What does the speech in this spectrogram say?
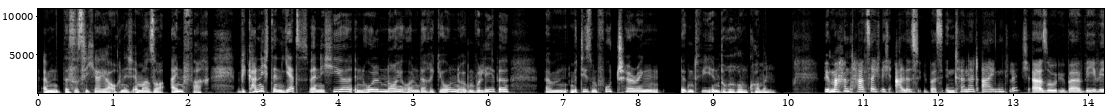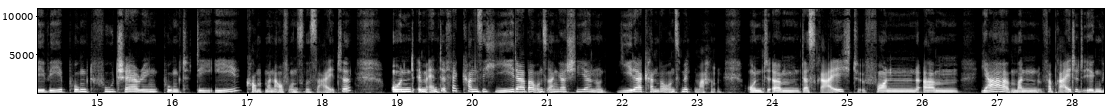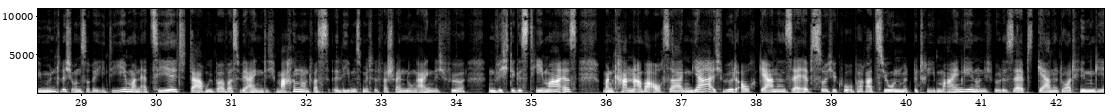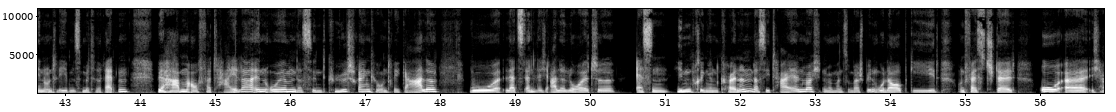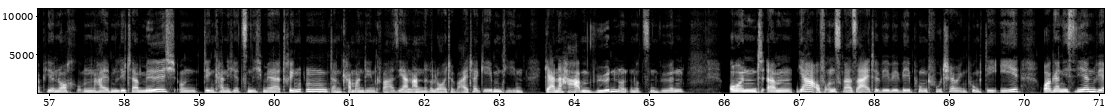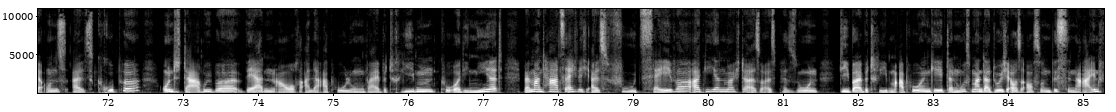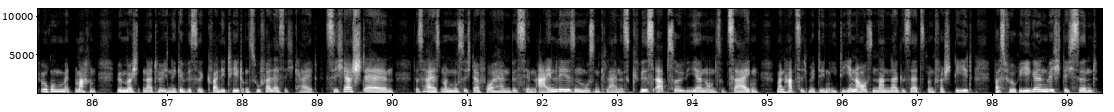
Ähm, das ist sicher ja auch nicht immer so einfach. Wie kann ich denn jetzt, wenn ich hier in Ulm, Neu-Ulm der Region irgendwo lebe, ähm, mit diesem Foodsharing irgendwie in Berührung kommen? Wir machen tatsächlich alles übers Internet eigentlich. Also über www.foodsharing.de kommt man auf unsere Seite. Und im Endeffekt kann sich jeder bei uns engagieren und jeder kann bei uns mitmachen. Und ähm, das reicht von, ähm, ja, man verbreitet irgendwie mündlich unsere Idee, man erzählt darüber, was wir eigentlich machen und was Lebensmittelverschwendung eigentlich für ein wichtiges Thema ist. Man kann aber auch sagen, ja, ich würde auch gerne selbst solche Kooperationen mit Betrieben Betrieben eingehen und ich würde selbst gerne dorthin gehen und Lebensmittel retten. Wir haben auch Verteiler in Ulm, das sind Kühlschränke und Regale, wo letztendlich alle Leute Essen hinbringen können, das sie teilen möchten, wenn man zum Beispiel in Urlaub geht und feststellt, oh, äh, ich habe hier noch einen halben Liter Milch und den kann ich jetzt nicht mehr trinken, dann kann man den quasi an andere Leute weitergeben, die ihn gerne haben würden und nutzen würden. Und ähm, ja, auf unserer Seite www.foodsharing.de organisieren wir uns als Gruppe und darüber werden auch alle Abholungen bei Betrieben koordiniert. Wenn man tatsächlich als Food Saver agieren möchte, also als Person, die bei Betrieben abholen geht, dann muss man da durchaus auch so ein bisschen eine Einführung mitmachen. Wir möchten natürlich eine gewisse Qualität und Zuverlässigkeit sicherstellen. Das heißt, man muss sich da vorher ein bisschen einlesen, muss ein kleines Quiz absolvieren, um zu zeigen, man hat sich mit den Ideen auseinandergesetzt und versteht, was für Regeln wichtig sind.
